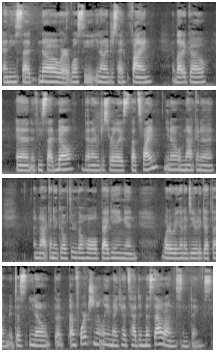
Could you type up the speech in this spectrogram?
and he said no or we'll see, you know, I'd just say fine and let it go. And if he said no, then I would just realize that's fine. You know, I'm not to I'm not to go through the whole begging and what are we to do to get them it does you know unfortunately my kids had to miss out on some things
